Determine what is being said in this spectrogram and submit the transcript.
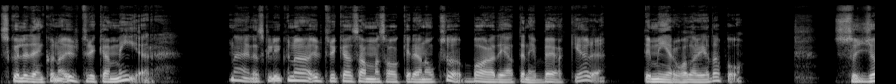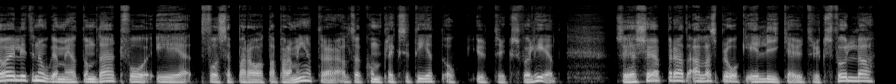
Skulle den kunna uttrycka mer? Nej, den skulle ju kunna uttrycka samma saker den också, bara det att den är bökigare. Det är mer att hålla reda på. Så jag är lite noga med att de där två är två separata parametrar, alltså komplexitet och uttrycksfullhet. Så jag köper att alla språk är lika uttrycksfulla.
